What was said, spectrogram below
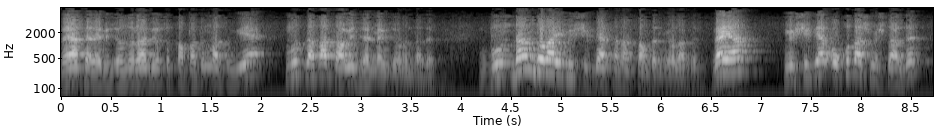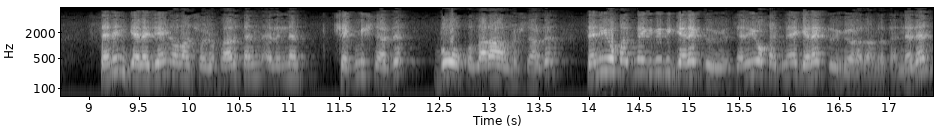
veya televizyonu, radyosu kapatılmasın diye mutlaka taviz vermek zorundadır. Bundan dolayı müşrikler sana saldırmıyorlardır. Veya müşrikler okul açmışlardır. Senin geleceğin olan çocukları senin elinden çekmişlerdir. Bu okullara almışlardır. Seni yok etme gibi bir gerek duymuyor. Seni yok etmeye gerek duymuyor adam zaten. Neden?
